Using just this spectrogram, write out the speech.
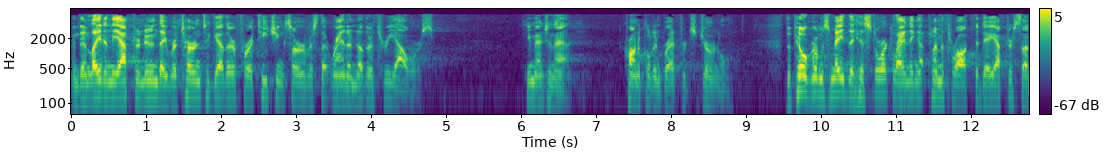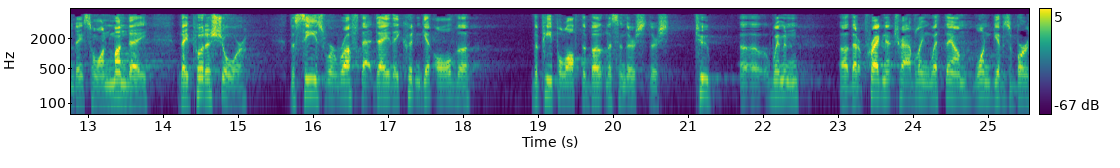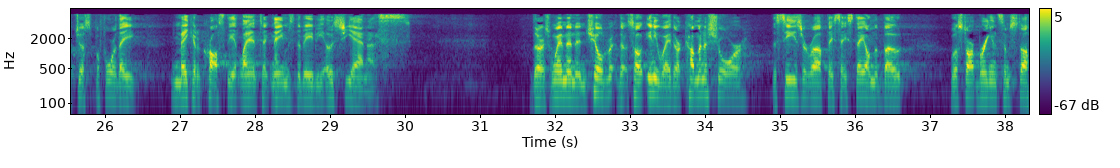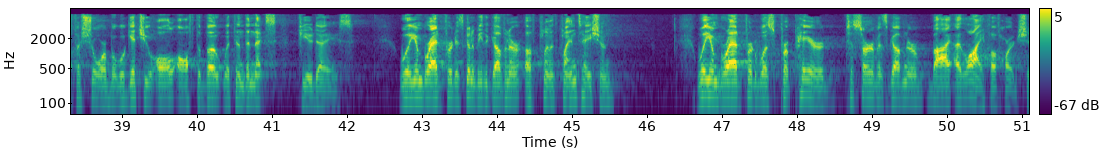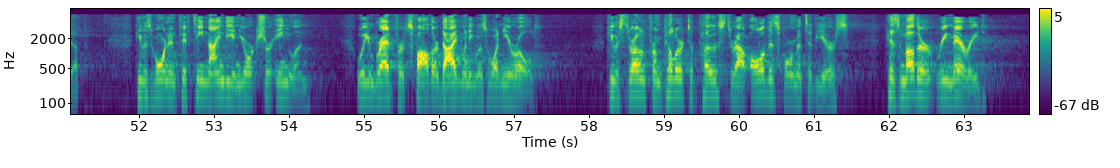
And then late in the afternoon, they returned together for a teaching service that ran another three hours. Can you imagine that? Chronicled in Bradford's journal. The pilgrims made the historic landing at Plymouth Rock the day after Sunday, so on Monday, they put ashore. The seas were rough that day. They couldn't get all the, the people off the boat. Listen, there's, there's two uh, women uh, that are pregnant traveling with them. One gives birth just before they make it across the Atlantic, names the baby Oceanus. There's women and children. So, anyway, they're coming ashore. The seas are rough. They say, stay on the boat. We'll start bringing some stuff ashore, but we'll get you all off the boat within the next few days. William Bradford is going to be the governor of Plymouth Plantation. William Bradford was prepared to serve as governor by a life of hardship. He was born in 1590 in Yorkshire, England. William Bradford's father died when he was one year old. He was thrown from pillar to post throughout all of his formative years. His mother remarried.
